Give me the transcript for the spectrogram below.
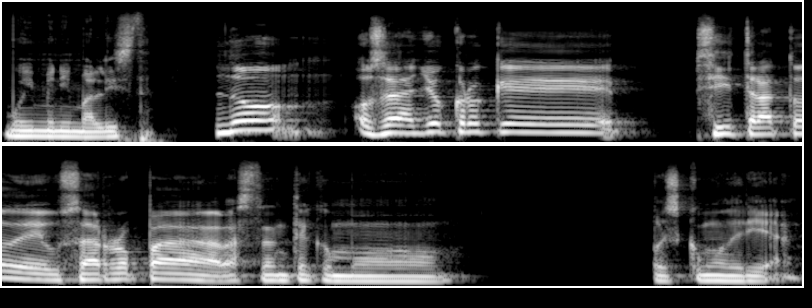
muy minimalista. No, o sea, yo creo que sí trato de usar ropa bastante como, pues, como diría,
